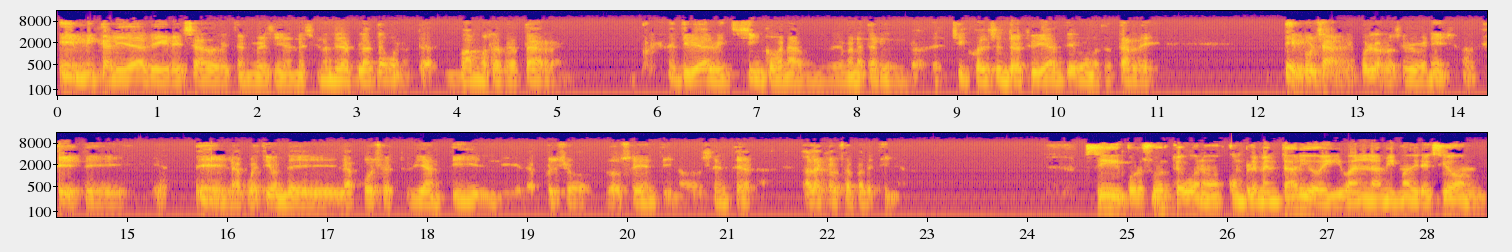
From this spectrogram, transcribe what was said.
en mi calidad de egresado de esta Universidad Nacional de La Plata, bueno, vamos a tratar, porque en la actividad del 25 van a, van a estar los chicos del centro de estudiantes, vamos a tratar de de impulsar, después lo resuelven ellos, este, eh, la cuestión del apoyo estudiantil y el apoyo docente y no docente a la, causa palestina. Sí, por suerte, bueno, complementario y va en la misma dirección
